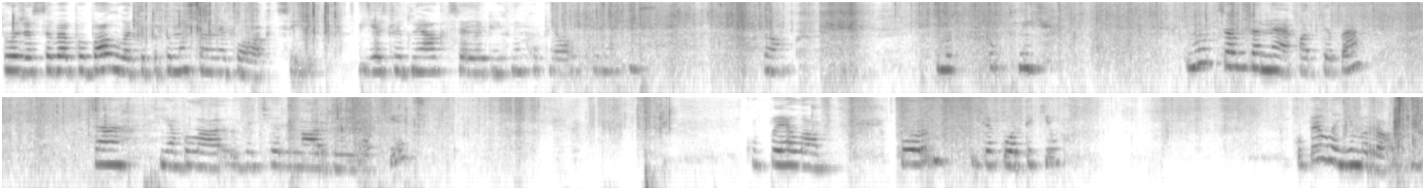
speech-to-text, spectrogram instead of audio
Теж себе побалувати, тому що вони по акції. Якщо б не акція, я б їх не купляла, звісно. Так. Наступний. Ну, це вже не АТБ. Це я була в ветеринарній. Купила корм для котиків. Купила їм разом.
